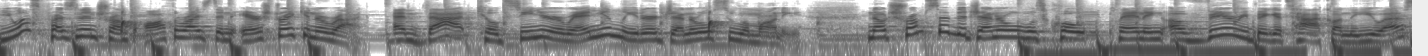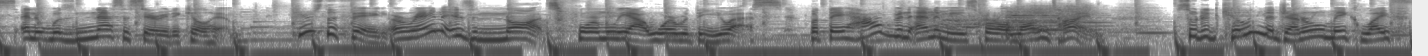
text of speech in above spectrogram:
US President Trump authorized an airstrike in Iraq, and that killed senior Iranian leader General Soleimani. Now, Trump said the general was, quote, planning a very big attack on the US, and it was necessary to kill him. Here's the thing Iran is not formally at war with the US, but they have been enemies for a long time. So, did killing the general make life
